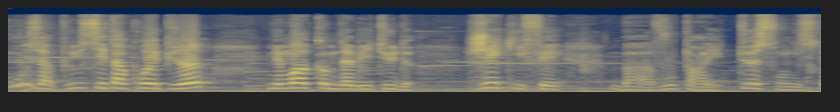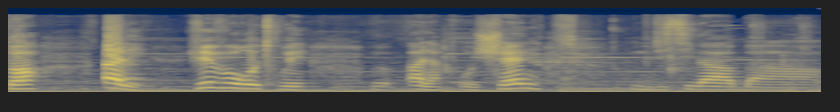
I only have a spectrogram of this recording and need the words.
vous a plu. C'est un court épisode, mais moi comme d'habitude, j'ai kiffé bah, vous parler de son histoire. Allez, je vais vous retrouver euh, à la prochaine. D'ici là, bah,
